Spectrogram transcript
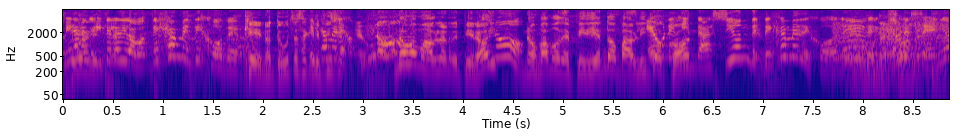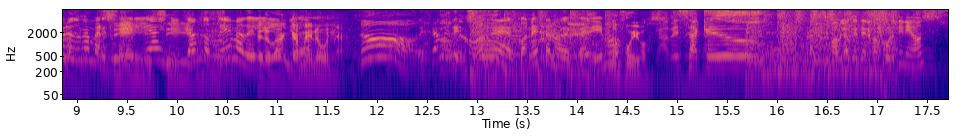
Mira, y te lo digo a vos, déjame de joder. ¿Qué? ¿No te gusta sacrificio? Déjame de- no. No vamos a hablar de Pierre hoy. No. Nos vamos despidiendo, Es Pablito, una con. invitación de. Déjame de joder. Una Es una sola. señora de una mercería Sí, sí. invitando temas del Pero bancame en una. No, déjame de joder. Con esta nos despedimos. Nos fuimos. Cabeza quedó. Próximo bloque tenemos Curtinios.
